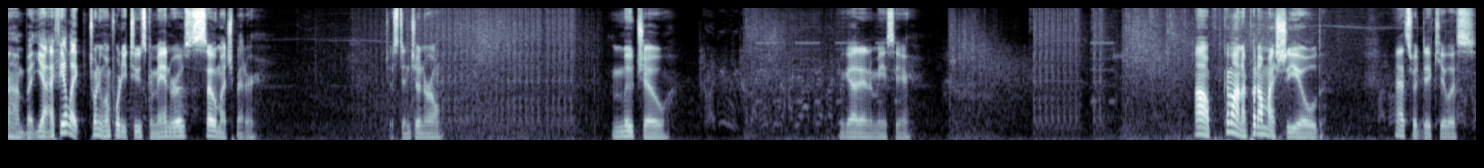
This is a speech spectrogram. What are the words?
Um, but yeah, I feel like 2142's command rose so much better. Just in general. Mucho. We got enemies here. Oh, come on, I put on my shield. That's ridiculous.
